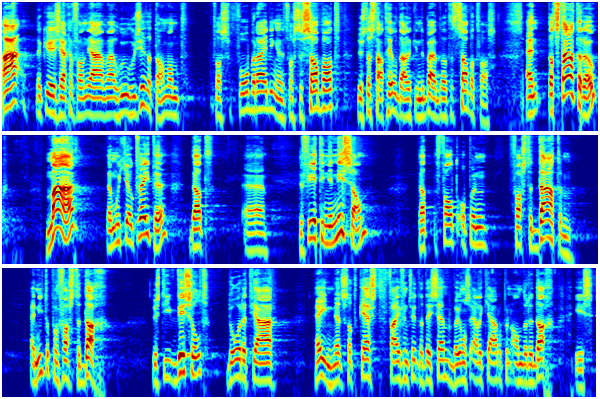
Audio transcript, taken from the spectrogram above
Maar dan kun je zeggen van, ja, maar hoe, hoe zit dat dan? Want het was voorbereiding en het was de Sabbat. Dus dat staat heel duidelijk in de Bijbel dat het Sabbat was. En dat staat er ook. Maar, dan moet je ook weten dat uh, de 14e Nissan, dat valt op een vaste datum. En niet op een vaste dag. Dus die wisselt door het jaar heen. Net als dat kerst 25 december bij ons elk jaar op een andere dag is.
